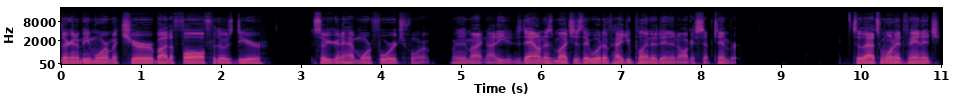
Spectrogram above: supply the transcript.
they're going to be more mature by the fall for those deer. So, you're going to have more forage for them, where they might not eat it down as much as they would have had you planted in in August, September. So, that's one advantage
